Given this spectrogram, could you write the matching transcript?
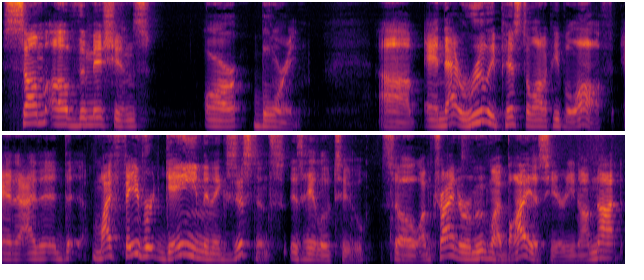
some of the missions are boring. Um, and that really pissed a lot of people off. And I, th- my favorite game in existence is Halo 2. So I'm trying to remove my bias here. You know, I'm not.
